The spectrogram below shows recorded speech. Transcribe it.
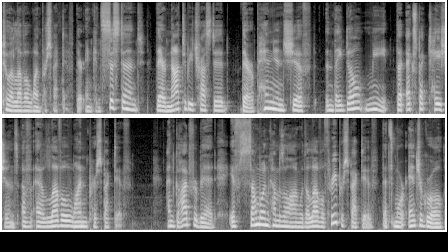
to a level one perspective. They're inconsistent, they're not to be trusted, their opinions shift, and they don't meet the expectations of a level one perspective. And God forbid, if someone comes along with a level three perspective that's more integral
